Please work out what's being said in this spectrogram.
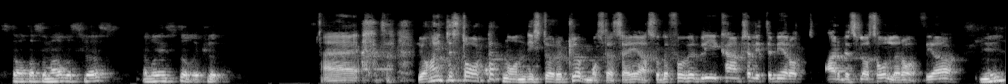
Starta som arbetslös eller i en större klubb? Nej, jag har inte startat någon i större klubb måste jag säga. Så det får väl bli kanske lite mer åt arbetslöshållet då. Jag, mm.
